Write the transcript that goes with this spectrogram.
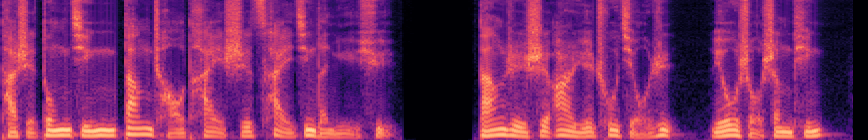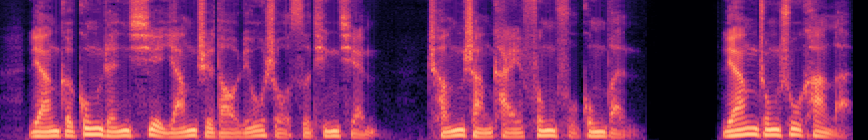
他是东京当朝太师蔡京的女婿。当日是二月初九日，留守升听，两个工人谢杨志到留守司厅前，呈上开封府公文。梁中书看了，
